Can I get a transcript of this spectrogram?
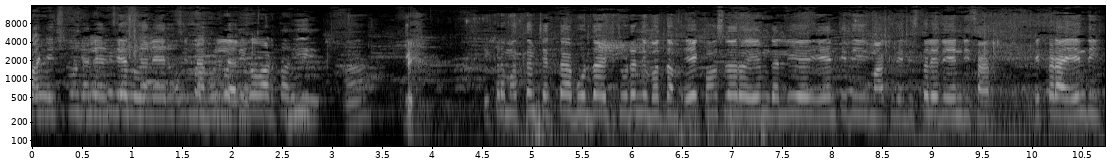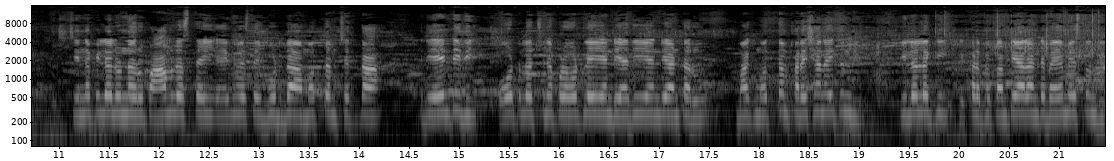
పట్టించుకుంటలేరు చేస్తలేరు చిన్న పిల్లలు ఇక్కడ మొత్తం చెత్త బురద ఇటు చూడండి మొత్తం. ఏ కౌన్సిలర్ ఏం గల్లి ఏంటిది? మాకు తెలుస్తలేదు ఏంది సార్. ఇక్కడ ఏంది? చిన్నపిల్లలు ఉన్నారు పాములు వస్తాయి ఏమి వస్తాయి? బురద మొత్తం చెత్త. ఇది ఏంటిది ఓట్లు వచ్చినప్పుడు ఓట్లు వేయండి అది వేయండి అంటారు. మాకు మొత్తం పరేషాన్ అవుతుంది. పిల్లలకి ఇక్కడ పంపించాలంటే భయం వేస్తుంది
